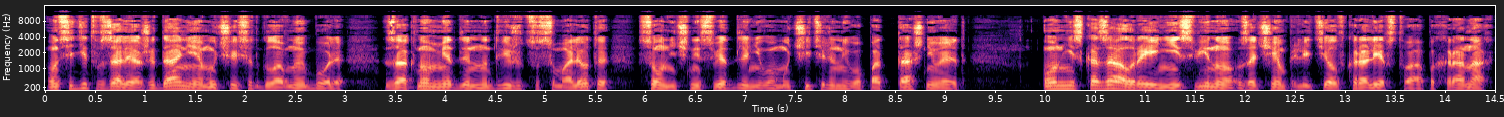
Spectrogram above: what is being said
Он сидит в зале ожидания, мучаясь от головной боли. За окном медленно движутся самолеты, солнечный свет для него мучителен, его подташнивает. Он не сказал Рейни и Свину, зачем прилетел в королевство, о похоронах.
